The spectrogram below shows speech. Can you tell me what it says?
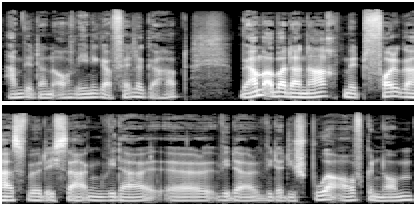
haben wir dann auch weniger Fälle gehabt. Wir haben aber danach mit Vollgas, würde ich sagen, wieder, äh, wieder, wieder die Spur aufgenommen.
